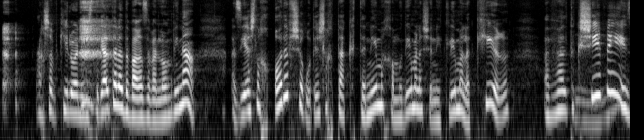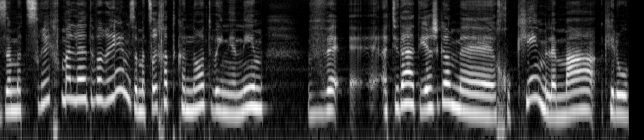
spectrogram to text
עכשיו, כאילו, אני מסתכלת על הדבר הזה ואני לא מבינה. אז יש לך עוד אפשרות, יש לך את הקטנים החמודים האלה שנתלים על הקיר, אבל תקשיבי, זה מצריך מלא דברים, זה מצריך התקנות ועניינים. ואת יודעת, יש גם uh, חוקים למה, כאילו,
